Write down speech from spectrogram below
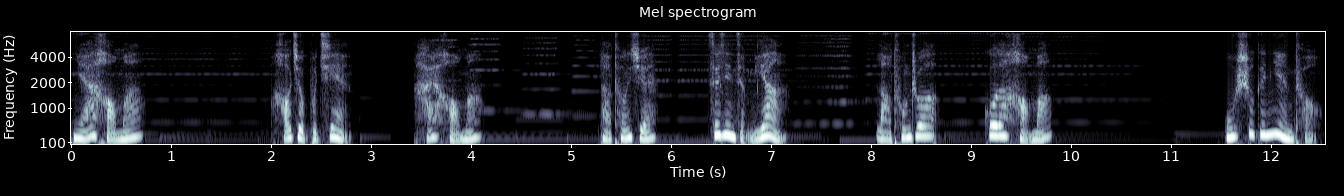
你还好吗？好久不见，还好吗？老同学，最近怎么样？老同桌，过得好吗？无数个念头，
